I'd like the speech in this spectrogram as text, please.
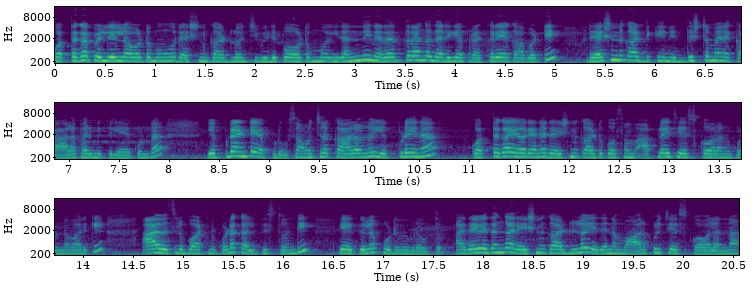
కొత్తగా పెళ్ళిళ్ళు అవ్వటము రేషన్ కార్డులోంచి విడిపోవటము ఇదన్నీ నిరంతరంగా జరిగే ప్రక్రియ కాబట్టి రేషన్ కార్డుకి నిర్దిష్టమైన కాల పరిమితి లేకుండా ఎప్పుడంటే అప్పుడు సంవత్సర కాలంలో ఎప్పుడైనా కొత్తగా ఎవరైనా రేషన్ కార్డు కోసం అప్లై చేసుకోవాలనుకున్న వారికి ఆ వెసులుబాటును కూడా కల్పిస్తుంది ఏపీలో కూటమి ప్రభుత్వం. అదేవిధంగా రేషన్ కార్డులో ఏదైనా మార్పులు చేసుకోవాలన్నా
